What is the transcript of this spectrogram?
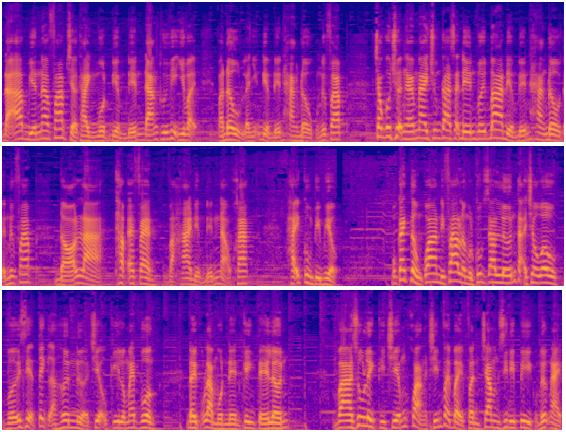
đã biến à, Pháp trở thành một điểm đến đáng thú vị như vậy và đâu là những điểm đến hàng đầu của nước Pháp? Trong câu chuyện ngày hôm nay chúng ta sẽ đến với 3 điểm đến hàng đầu tại nước Pháp, đó là Tháp Eiffel và hai điểm đến nào khác. Hãy cùng tìm hiểu. Một cách tổng quan thì Pháp là một quốc gia lớn tại châu Âu với diện tích là hơn nửa triệu km vuông. Đây cũng là một nền kinh tế lớn và du lịch thì chiếm khoảng 9,7% GDP của nước này.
